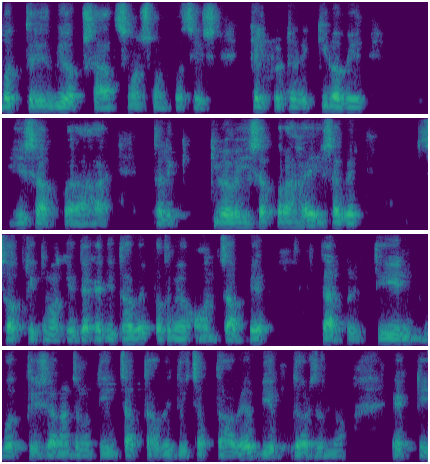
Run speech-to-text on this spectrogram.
বত্রিশ বিয়োগ সাত সমান সমান পঁচিশ, ক্যালকুলেটরে কীভাবে হিসাব করা হয়। তাহলে কীভাবে হিসাব করা হয়? হিসাবের ছকটি তোমাকে দেখা দিতে হবে। প্রথমে অন চাপবে, তারপরে তিন, বত্রিশ আনার জন্য তিন চাপতে হবে, দুই চাপতে হবে। বিয়োগ দেওয়ার জন্য একটি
